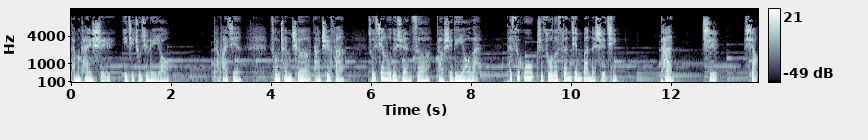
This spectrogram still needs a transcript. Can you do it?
他们开始一起出去旅游。他发现，从乘车到吃饭。从线路的选择到实地游览，他似乎只做了三件半的事情：看、吃、笑。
